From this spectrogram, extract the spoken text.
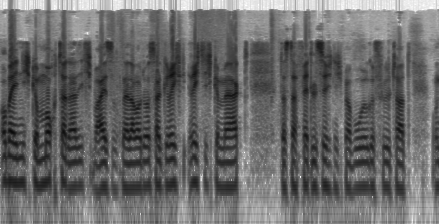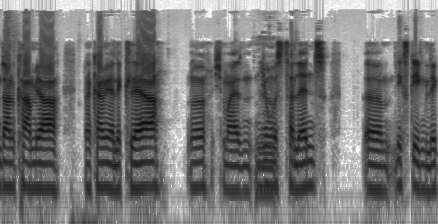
ob er ihn nicht gemocht hat, also ich weiß es nicht, aber du hast halt richtig, richtig gemerkt, dass der Vettel sich nicht mehr wohlgefühlt hat. Und dann kam ja, dann kam ja Leclerc, ne, ich meine, ein Ja. junges Talent, Ähm, nichts gegen Le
